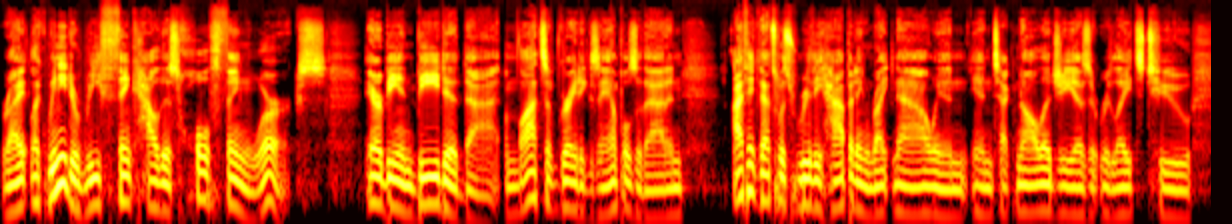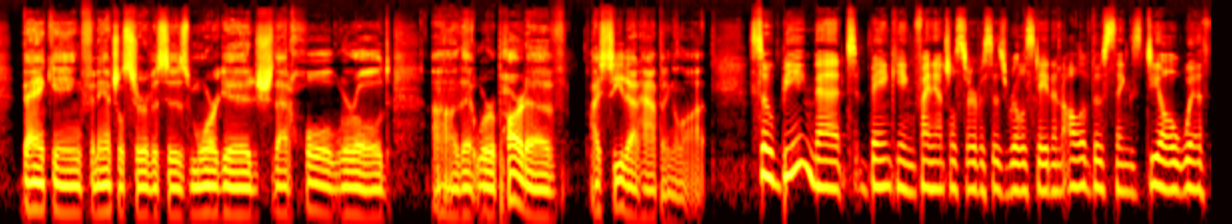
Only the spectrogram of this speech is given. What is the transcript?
right? Like we need to rethink how this whole thing works. Airbnb did that. Um, lots of great examples of that. And I think that's what's really happening right now in, in technology as it relates to banking, financial services, mortgage, that whole world uh, that we're a part of. I see that happening a lot. So, being that banking, financial services, real estate, and all of those things deal with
